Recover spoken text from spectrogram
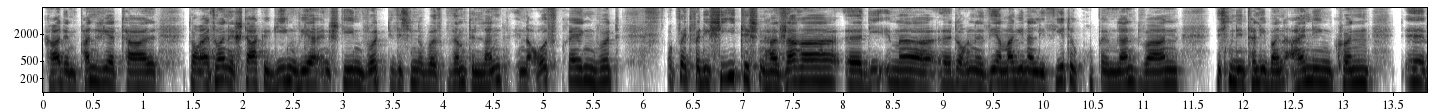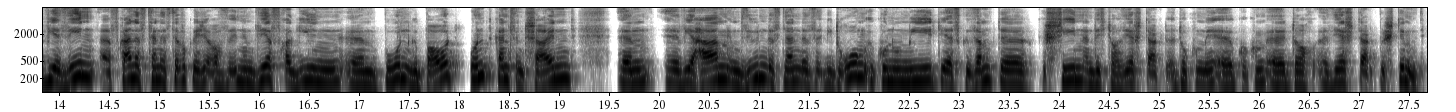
gerade im Panjshir-Tal doch so eine starke Gegenwehr entstehen wird, die sich dann über das gesamte Land hin ausprägen wird. Ob etwa die schiitischen Hazara, die immer doch eine sehr marginalisierte Gruppe im Land waren, sich mit den Taliban einigen können. Wir sehen, Afghanistan ist da wirklich auf einem sehr fragilen ähm, Boden gebaut und ganz entscheidend, ähm, wir haben im Süden des Landes die Drogenökonomie, die das gesamte Geschehen an sich doch sehr stark äh, äh, doch sehr stark bestimmt.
